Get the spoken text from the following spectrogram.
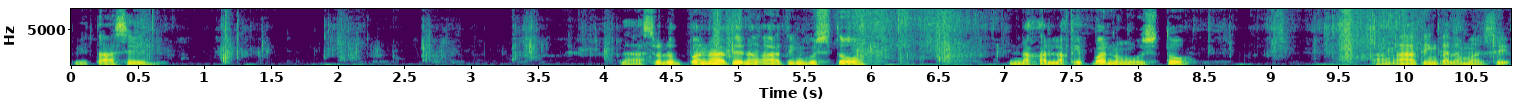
napitasin. Nasunod pa natin ang ating gusto. Nakalaki pa ng husto ang ating kalamansi.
